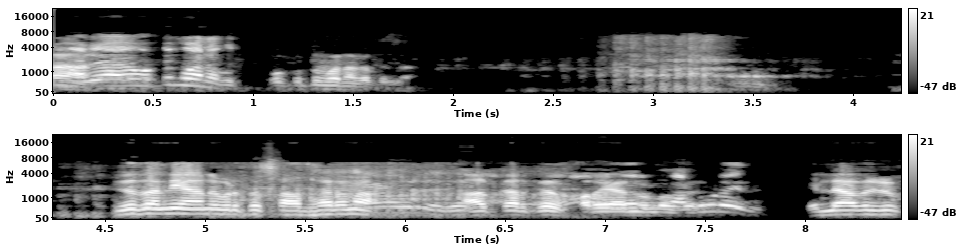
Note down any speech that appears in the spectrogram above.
മഴയായ ഒട്ടും പോകാനൊക്കത്തില്ല ഇത് തന്നെയാണ് ഇവിടുത്തെ സാധാരണ ആൾക്കാർക്ക് പറയാനുള്ളത്. എല്ലാവരും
